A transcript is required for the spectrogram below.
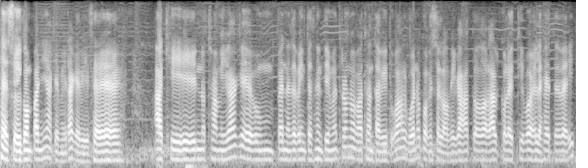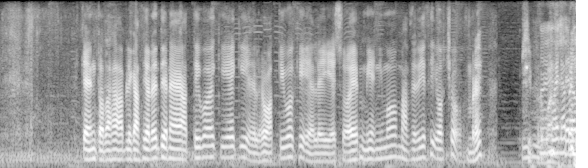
Jesús y compañía, que mira, que dice aquí nuestra amiga que un pene de 20 centímetros no es bastante habitual. Bueno, porque se lo diga a todo el colectivo LGTBI, que en todas las aplicaciones tiene activo XXL o activo XL y eso es mínimo más de 18, hombre. Sí, pero Bueno, pero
